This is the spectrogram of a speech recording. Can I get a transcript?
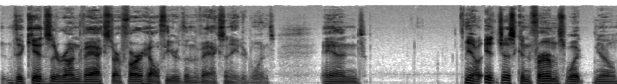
the kids that are unvaxxed are far healthier than the vaccinated ones, and you know it just confirms what you know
